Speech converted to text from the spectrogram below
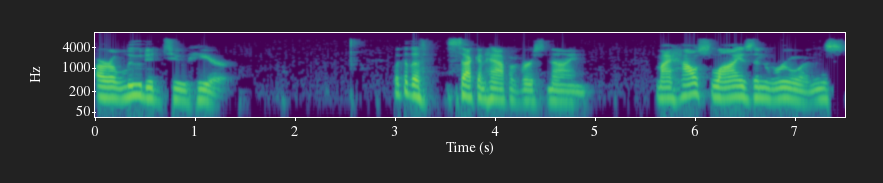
are alluded to here. Look at the second half of verse 9. My house lies in ruins,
